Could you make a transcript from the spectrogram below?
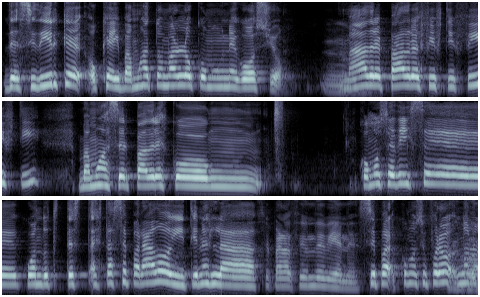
Decidir que, ok, vamos a tomarlo como un negocio. Madre, padre, 50-50. Vamos a ser padres con, ¿cómo se dice cuando te- estás separado y tienes la... Separación de bienes. separa- como si fuera... No, no,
